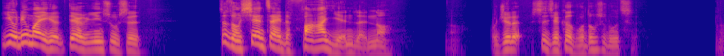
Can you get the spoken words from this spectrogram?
也有另外一个第二个因素是，这种现在的发言人呢，啊，我觉得世界各国都是如此，啊，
